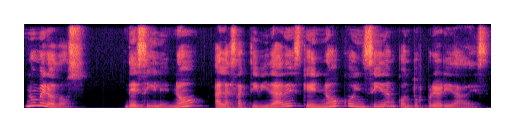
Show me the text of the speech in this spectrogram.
Número 2. Decile no a las actividades que no coincidan con tus prioridades.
